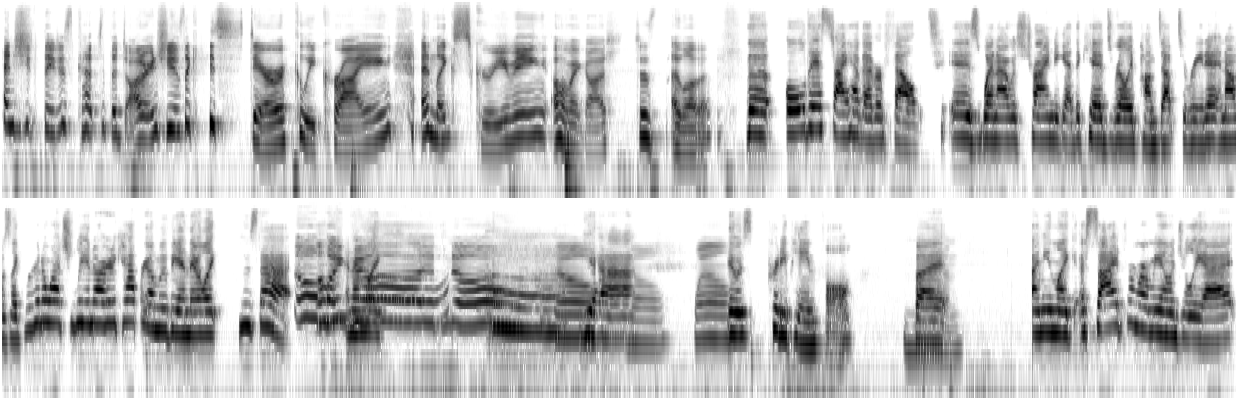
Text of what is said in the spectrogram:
and she they just cut to the daughter and she is like hysterically crying and like screaming. Oh my gosh, Just, I love it. The oldest I have ever felt is when I was trying to get the kids really pumped up to read it. And I was like, we're going to watch a Leonardo DiCaprio movie. And they're like, who's that? Oh my And I'm like, God. no. "Uh, no. yeah. No. Well, It was pretty painful. but- I mean, like, aside from Romeo and Juliet,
